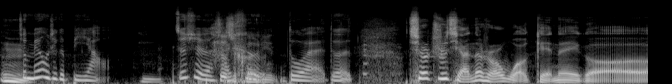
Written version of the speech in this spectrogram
嗯，就没有这个必要。嗯，就是还这是合理的对对，其实之前的时候，我给那个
